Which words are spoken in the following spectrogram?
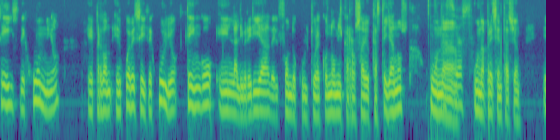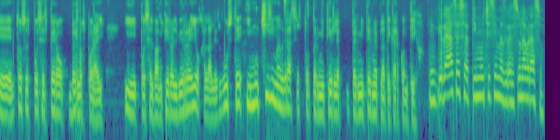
6 de junio, eh, perdón, el jueves 6 de julio, tengo en la librería del Fondo Cultura Económica Rosario Castellanos una, una presentación. Eh, entonces, pues espero verlos por ahí y pues el vampiro el virrey, ojalá les guste y muchísimas gracias por permitirle, permitirme platicar contigo. Gracias a ti, muchísimas gracias, un abrazo.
